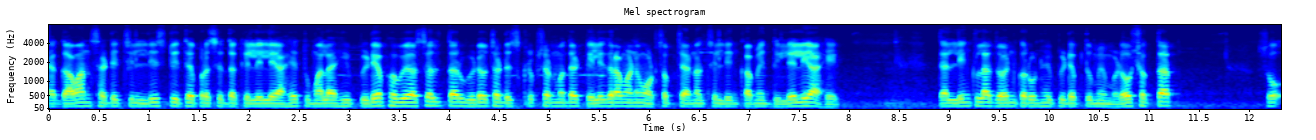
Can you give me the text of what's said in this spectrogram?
त्या गावांसाठीची लिस्ट इथे प्रसिद्ध केलेली आहे. तुम्हाला ही पी डी एफ हवी असेल तर व्हिडिओच्या डिस्क्रिप्शनमध्ये टेलिग्राम आणि व्हॉट्सअप चॅनलची लिंक आम्ही दिलेली आहे. त्या लिंकला जॉईन करून ही पी डी एफ तुम्ही मिळवू शकतात. सो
